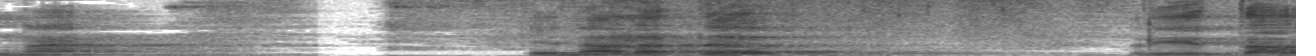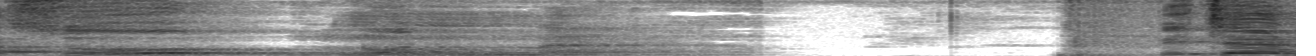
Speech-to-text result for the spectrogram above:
na. Ya naona tuh litasu nun na. Piceun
